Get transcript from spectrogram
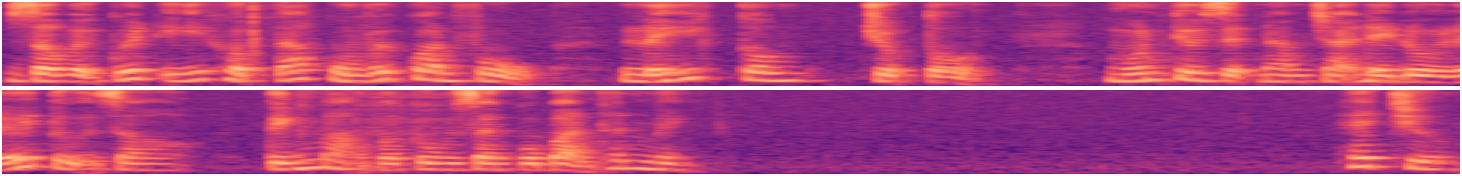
Do vậy quyết ý hợp tác cùng với quan phủ, lấy công, chuộc tội. Muốn tiêu diệt nam trại để đổi lấy tự do, tính mạng và công danh của bản thân mình. Hết chương.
